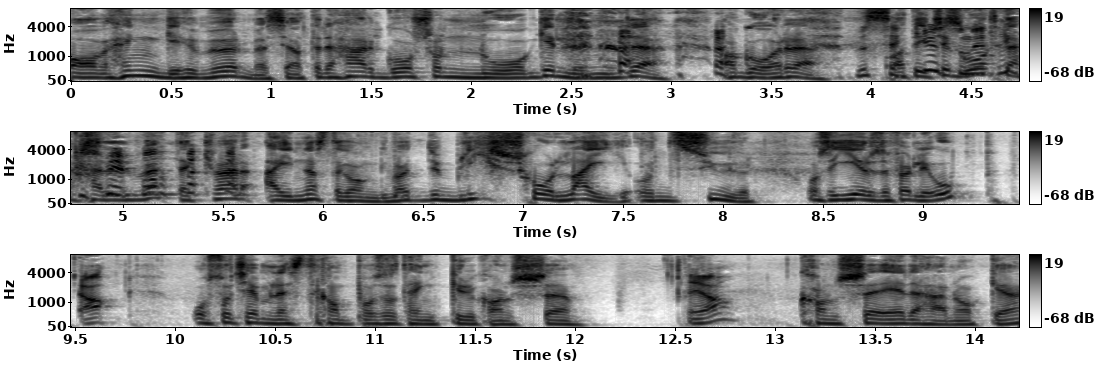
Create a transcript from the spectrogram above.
avhengig humørmessig, at det her går sånn noenlunde av gårde. Det At det ikke går til helvete hver eneste gang. Du blir så lei og sur, og så gir du selvfølgelig opp. Ja. Og så kommer neste kamp, og så tenker du kanskje ja. Kanskje er det her noe.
